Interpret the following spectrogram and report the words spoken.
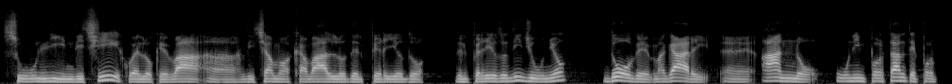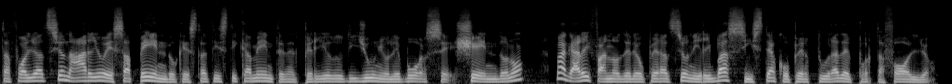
sugli indici, quello che va a, diciamo a cavallo del periodo, del periodo di giugno, dove magari eh, hanno un importante portafoglio azionario e sapendo che statisticamente nel periodo di giugno le borse scendono, magari fanno delle operazioni ribassiste a copertura del portafoglio.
